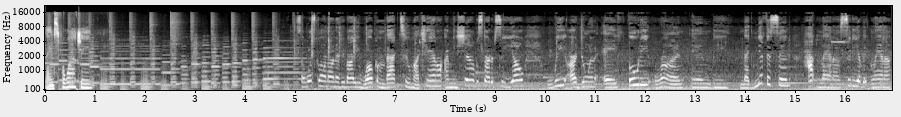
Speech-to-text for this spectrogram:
Thanks for watching. So what's going on everybody? Welcome back to my channel. I'm nichelle the startup ceo we are doing a foodie run in the magnificent hot Hotlanta, city of Atlanta.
